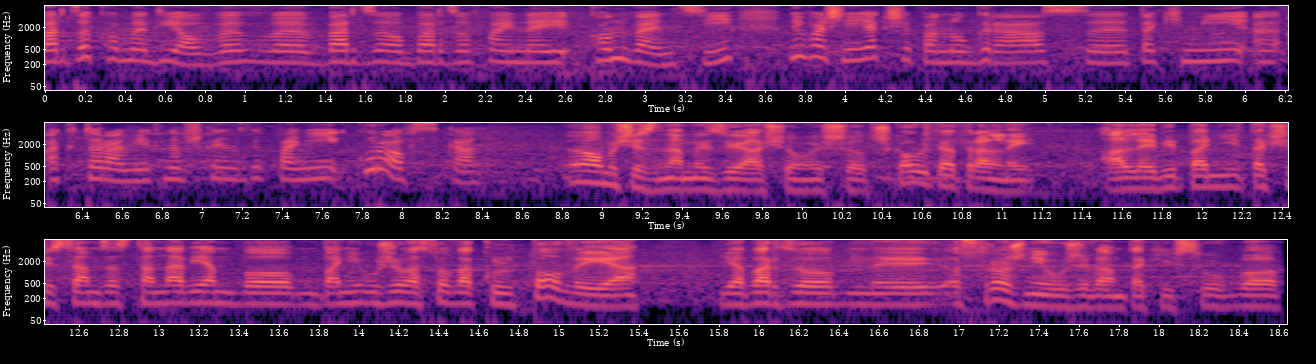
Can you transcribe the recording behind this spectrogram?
Bardzo komediowy, w bardzo, bardzo fajnej konwencji. No i właśnie, jak się panu gra z e, takimi e, aktorami, jak na przykład pani Kurowska? No, my się znamy z Joasią jeszcze od szkoły teatralnej, ale wie pani, tak się sam zastanawiam, bo pani użyła słowa kultowy. Ja, ja bardzo y, ostrożnie używam takich słów, bo,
